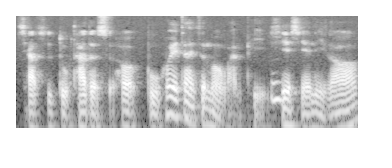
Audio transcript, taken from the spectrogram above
下次读它的时候不会再这么顽皮，谢谢你喽。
